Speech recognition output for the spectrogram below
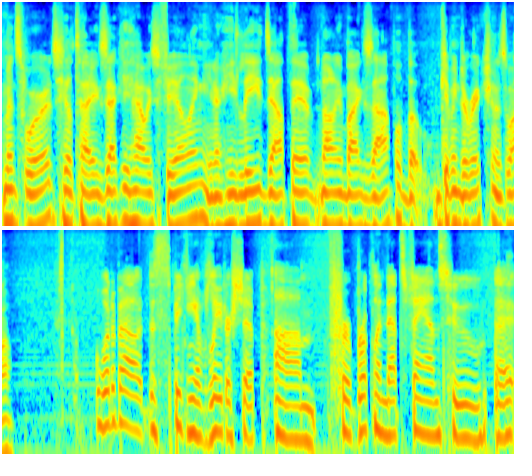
mince words. He'll tell you exactly how he's feeling. You know, he leads out there not only by example but giving direction as well. What about speaking of leadership um, for Brooklyn Nets fans who uh,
